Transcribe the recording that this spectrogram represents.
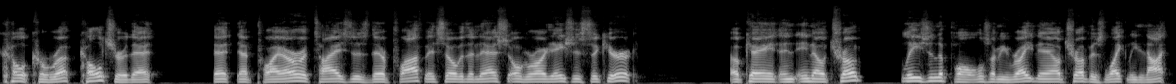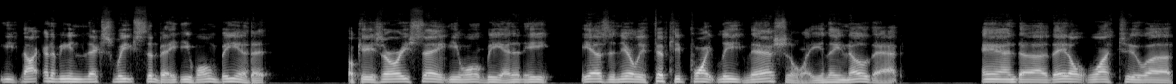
corrupt culture that that that prioritizes their profits over the national over our nation's security. Okay, and you know Trump leads in the polls. I mean, right now, Trump is likely not, he's not going to be in next week's debate. He won't be in it. Okay, he's already saying he won't be in it. He, he has a nearly 50 point lead nationally, and they know that. And uh, they don't want to, uh,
